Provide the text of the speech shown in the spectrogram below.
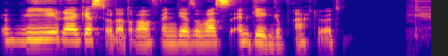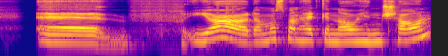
Ähm, wie reagierst du darauf, wenn dir sowas entgegengebracht wird? Äh, ja, da muss man halt genau hinschauen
